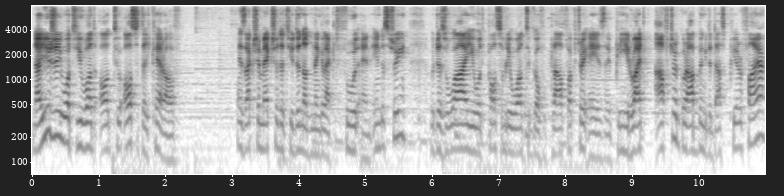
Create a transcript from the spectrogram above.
Now, usually what you want to also take care of is actually make sure that you do not neglect food and industry, which is why you would possibly want to go for Plow Factory ASAP right after grabbing the Dust Purifier.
